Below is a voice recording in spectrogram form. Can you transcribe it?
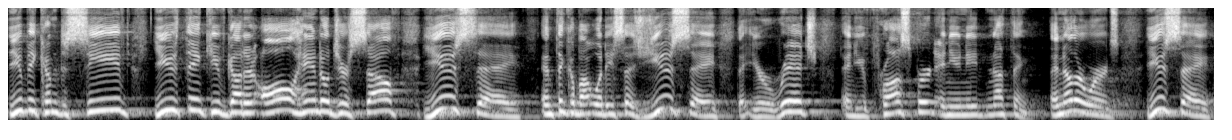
you become deceived, you think you've got it all handled yourself. You say, and think about what he says, you say that you're rich and you've prospered and you need nothing. In other words, you say,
